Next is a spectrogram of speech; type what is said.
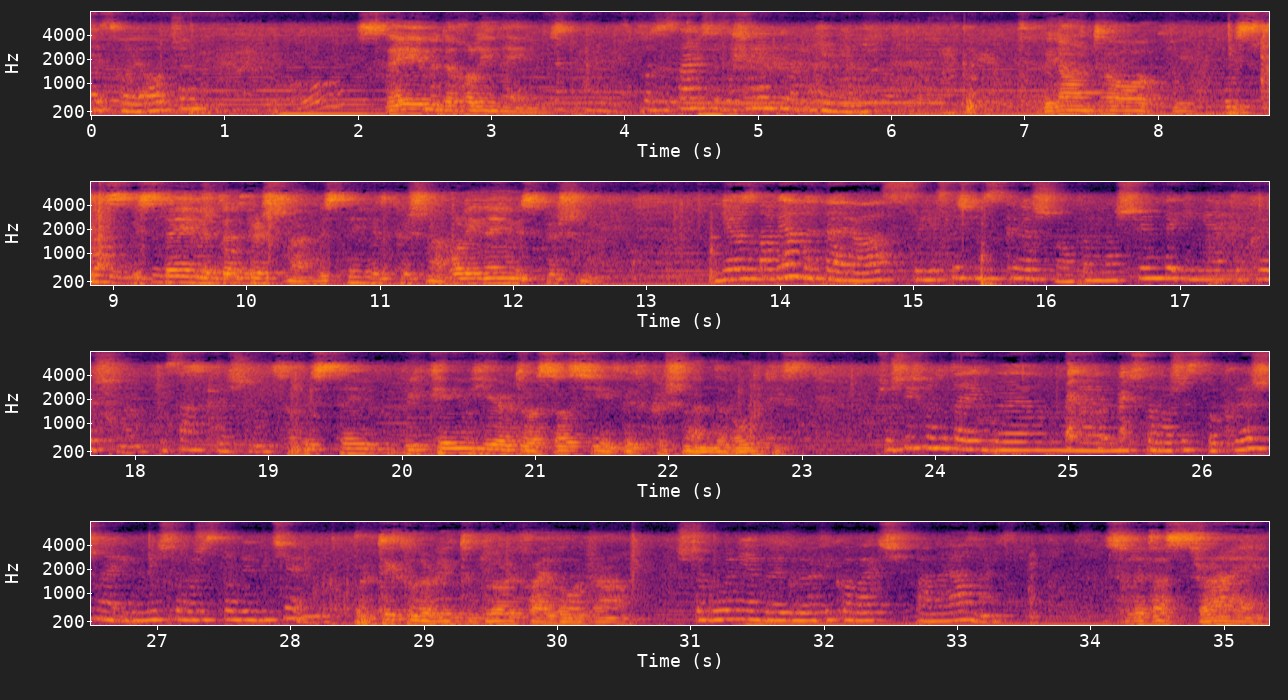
Zamknijcie swoje oczy, Stay with the holy names. pozostańcie ze świętym imieniem. We don't talk. We, we, stay, we stay with the Krishna. We stay with Krishna. Holy name is Krishna. Nie rozmawiamy teraz, jesteśmy z Kryszną, ponieważ święte imię to Kryszna, to sam Kryszna. So we stay. We came here to associate with Krishna and devotees. Przyszliśmy tutaj, by e, mieć towarzystwo Kryszny i by mieć towarzystwo wielbicieli. particularly to glorify Lord Ram. Szczególnie, by gloryfikować Pana Ramę. So let us try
